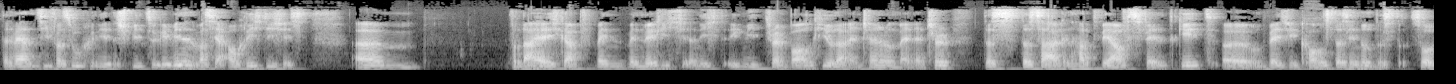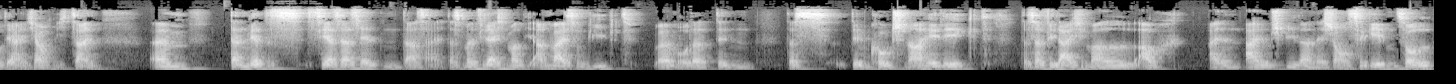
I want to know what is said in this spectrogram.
dann werden sie versuchen, jedes Spiel zu gewinnen, was ja auch richtig ist. Ähm, von daher, ich glaube, wenn, wenn wirklich nicht irgendwie Trent Balky oder ein General Manager das, das Sagen hat, wer aufs Feld geht äh, und welche Calls da sind, und das sollte eigentlich auch nicht sein, ähm, dann wird es sehr, sehr selten da sein, dass man vielleicht mal die Anweisung gibt ähm, oder den, das dem Coach nahelegt, dass er vielleicht mal auch einen, einem Spieler eine Chance geben soll.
